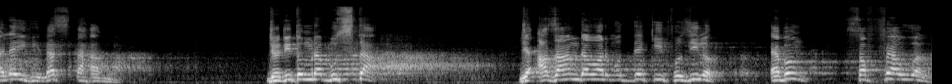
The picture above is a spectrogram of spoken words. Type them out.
আলাইহি যদি তোমরা বুঝতা যে আজান দেওয়ার মধ্যে কি ফজিলত এবং সফে আউয়াল।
